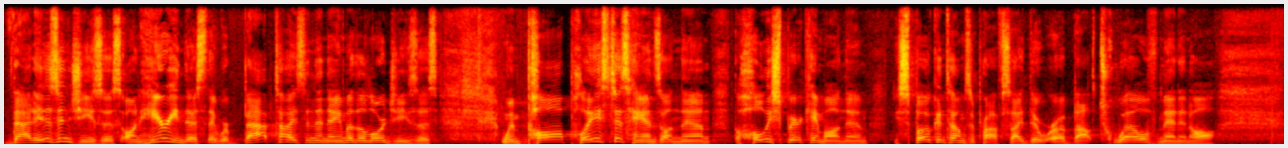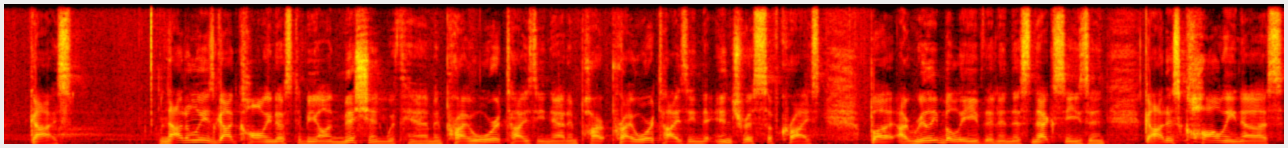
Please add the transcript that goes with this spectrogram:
that is in Jesus. On hearing this, they were baptized in the name of the Lord Jesus. When Paul placed his hands on them, the Holy Spirit came on them. He spoke in tongues and prophesied. There were about 12 men in all. Guys, not only is God calling us to be on mission with Him and prioritizing that and prioritizing the interests of Christ, but I really believe that in this next season, God is calling us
